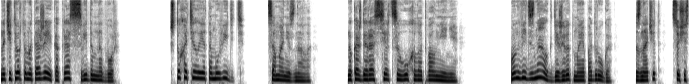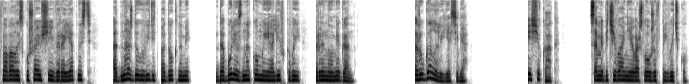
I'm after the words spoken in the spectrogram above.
на четвертом этаже и как раз с видом на двор. Что хотела я там увидеть? Сама не знала. Но каждый раз сердце ухало от волнения. Он ведь знал, где живет моя подруга. Значит, существовала искушающая вероятность однажды увидеть под окнами до более знакомый оливковый Рено Меган. Ругала ли я себя? Еще как. Самобичевание вошло уже в привычку.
